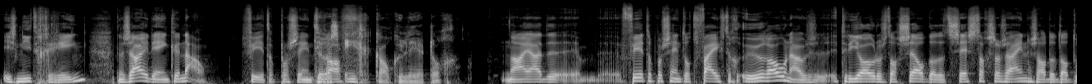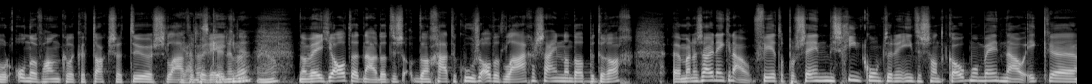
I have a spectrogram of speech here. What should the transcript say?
is niet gering. Dan zou je denken, nou, 40% Die was eraf. ingecalculeerd, toch? Nou ja, de, eh, 40% tot 50 euro. Nou, Triodos dacht zelf dat het 60 zou zijn. Ze hadden dat door onafhankelijke taxateurs laten Ja, berekenen. kennen we, ja. Dan weet je altijd, nou, dat is, dan gaat de koers altijd lager zijn dan dat bedrag. Eh, maar dan zou je denken, nou, 40%, misschien komt er een interessant koopmoment. Nou, ik eh,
